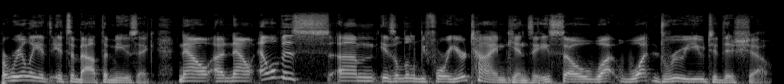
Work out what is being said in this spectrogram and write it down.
But really, it's, it's about the music. Now, uh, now Elvis um, is a little before your time, Kynzie. So, what what drew you to this show?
